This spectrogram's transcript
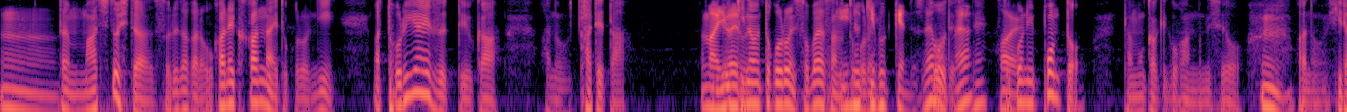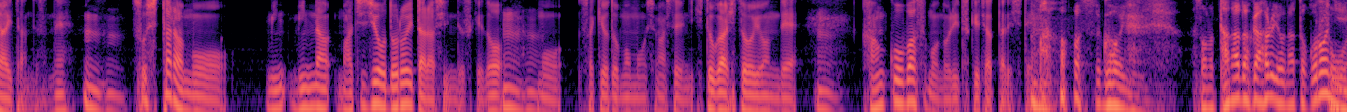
うん、多分町としてはそれだからお金かかんないところに、まあ、とりあえずっていうかあの建てた。まあ、のところに蕎麦屋さんのところに。物件ですね、そうですね。もはい。そこにポンと卵かけご飯の店をうん。あの開いたんですね。うんうん。そしたらもうみみんな町中驚いたらしいんですけど、うんうん。もう先ほども申しましたように人が人を呼んでうん。観光バスも乗り付けちゃったりして。すごい、その棚田があるようなところに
